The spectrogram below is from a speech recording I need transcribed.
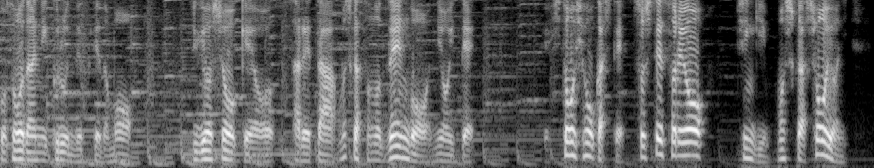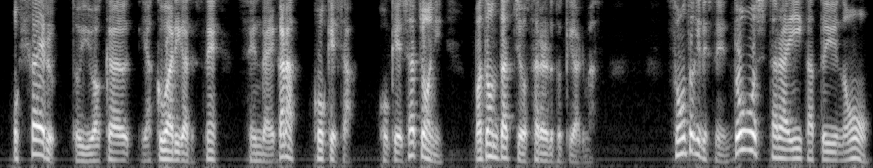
ご相談に来るんですけども、事業承継をされた、もしくはその前後において、人を評価して、そしてそれを賃金、もしくは賞与に置き換えるという役割がですね、先代から後継者、後継社長にバトンタッチをされる時があります。その時ですね、どうしたらいいかというのを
